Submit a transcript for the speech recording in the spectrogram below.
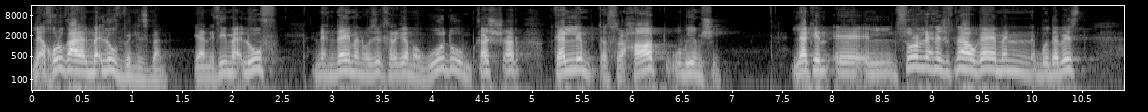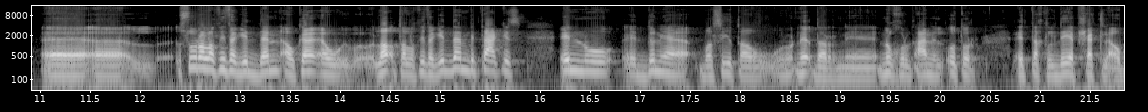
لا خروج على المألوف بالنسبة لنا. يعني في مألوف إن إحنا دايما وزير الخارجيه موجود ومكشر وبيتكلم تصريحات وبيمشي. لكن الصورة اللي إحنا شفناها وجاية من بودابست صورة لطيفة جدا أو أو لقطة لطيفة جدا بتعكس إنه الدنيا بسيطة ونقدر نخرج عن الأطر التقليدية بشكل أو بآخر.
